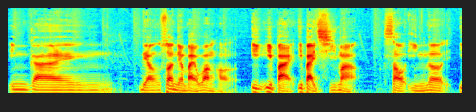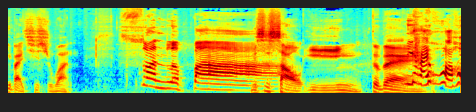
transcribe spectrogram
应该两算两百万好了，一一百一百七嘛，少赢了一百七十万。算了吧，你是少赢，对不对？你还好好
